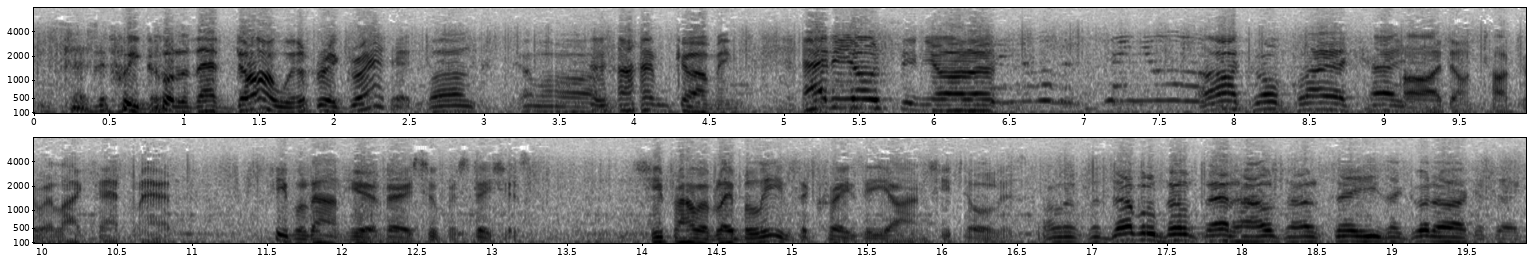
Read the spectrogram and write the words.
She says if we go to that door, we'll regret it. Well, come on. I'm coming. Adios, senora. Senor, senor. oh, ah, go fly a kite. Oh, don't talk to her like that, Matt. People down here are very superstitious. She probably believes the crazy yarn she told us. Well, if the devil built that house, I'll say he's a good architect.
